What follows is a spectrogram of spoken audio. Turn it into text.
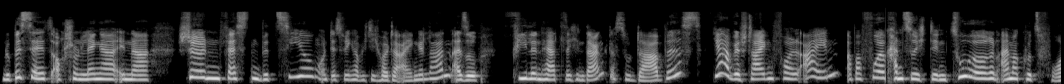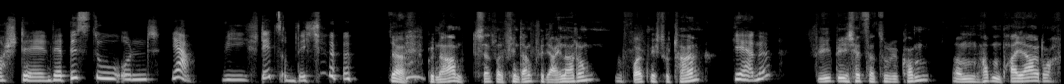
Und du bist ja jetzt auch schon länger in einer schönen, festen Beziehung und deswegen habe ich dich heute eingeladen. Also vielen herzlichen Dank, dass du da bist. Ja, wir steigen voll ein, aber vorher kannst du dich den Zuhörern einmal kurz vorstellen. Wer bist du und ja, wie steht's um dich? ja, guten Abend. Erstmal vielen Dank für die Einladung. Freut mich total. Gerne. Wie bin ich jetzt dazu gekommen? Ähm, habe ein paar Jahre doch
